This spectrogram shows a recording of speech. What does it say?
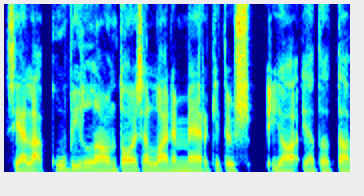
Siellä kuvilla on toisenlainen merkitys ja, ja, tota,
